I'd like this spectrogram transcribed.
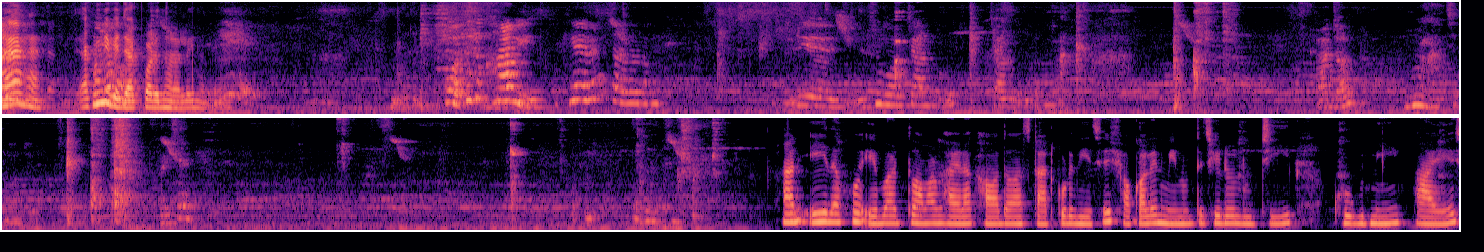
হ্যাঁ হ্যাঁ এখন নিবে যাক পরে ধরালেই হবে। আর এই দেখো, এবার তো আমার ভাইরা খাওয়া দাওয়া স্টার্ট করে দিয়েছে। সকালের মেনুতে ছিল লুচি, ঘুগনি, পায়েস,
